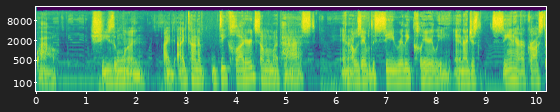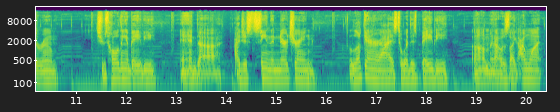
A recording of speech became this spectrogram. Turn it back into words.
wow, she's the one. I'd I'd kind of decluttered some of my past, and I was able to see really clearly, and I just seeing her across the room. She was holding a baby, and uh, I just seen the nurturing look in her eyes toward this baby. Um, and I was like, I want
